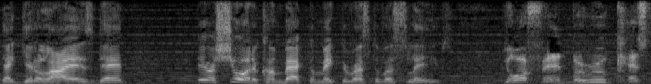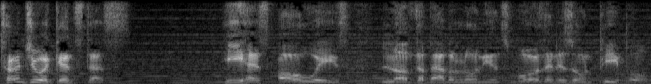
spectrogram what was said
that Gedaliah is dead, they are sure to come back to make the rest of us slaves. Your friend Baruch has turned you against us. He has always loved the Babylonians more than his own people.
